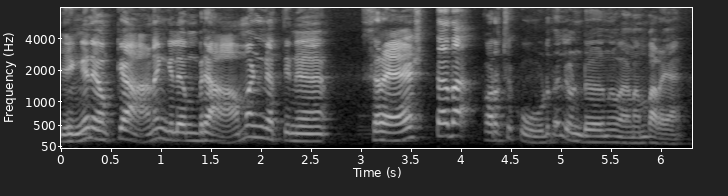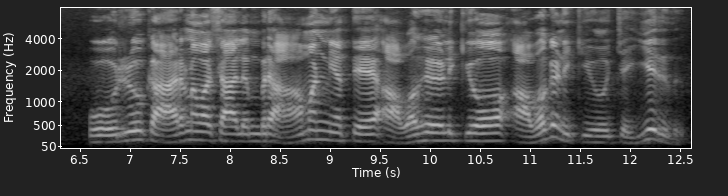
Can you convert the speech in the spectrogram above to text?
ഇങ്ങനെയൊക്കെ ആണെങ്കിലും ബ്രാഹ്മണ്യത്തിന് ശ്രേഷ്ഠത കുറച്ച് കൂടുതലുണ്ട് എന്ന് വേണം പറയാൻ. ഒരു കാരണവശാലും ബ്രാഹ്മണ്യത്തെ അവഹേളിക്കുകയോ അവഗണിക്കുകയോ ചെയ്യരുത്.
